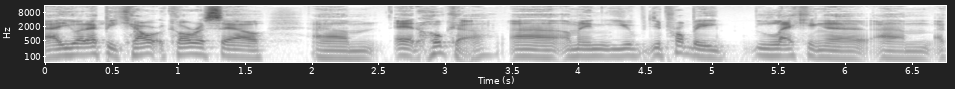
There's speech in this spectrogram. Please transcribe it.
Uh, you got Api Koroisau um, at hooker. Uh, I mean, you, are probably lacking a, um, a,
